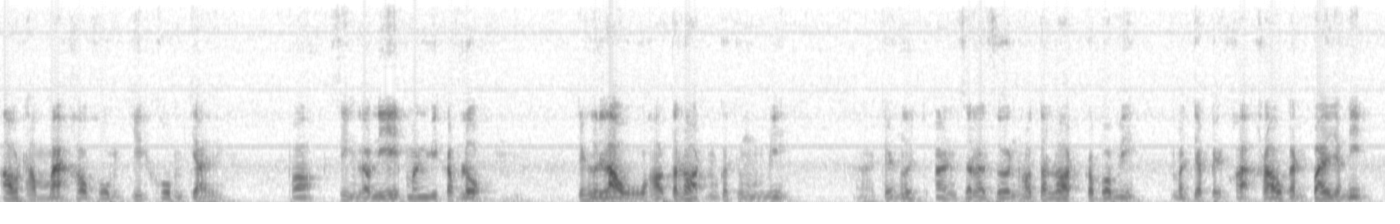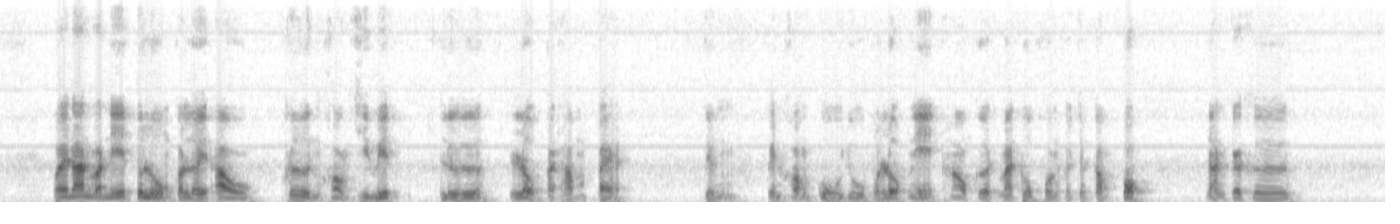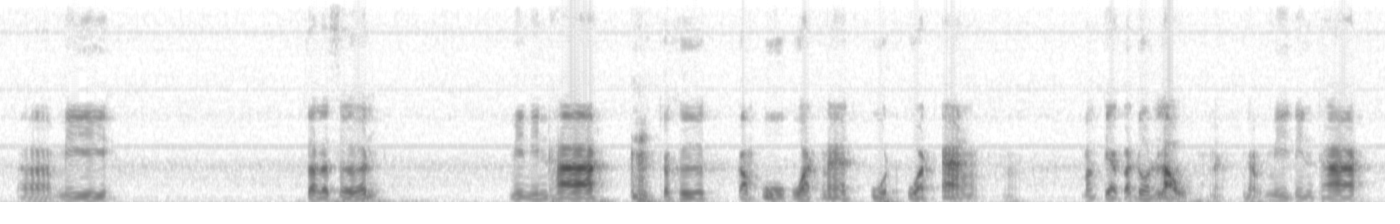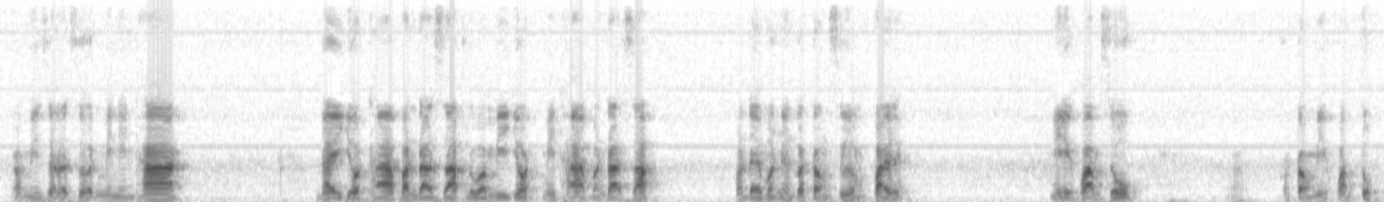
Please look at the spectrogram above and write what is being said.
เอาธรรมะเข้าข่มจิตข่มใจ เพราะสิ่งเหล่านี้มันมีกับโลก จะฮื้เล่าเฮาตลอดมันก็ถึงมีจะฮื้อันสรรเสริญเฮาตลอดก็บ่มี มันจะเป็นคละเคล้ากันไปอย่างนี้ เพราะนั้นวันนี้ตุลุงก็เลยเอาคลื่นของชีวิต หรือโลกกระทำแปดจึง เป็นของกูอยู่บนโลกนี้เฮาเกิดมาทุกคนก็จะต้องพบ นั่นก็คืออมีสรรเสริญ มีนินทา ก็คือกำอูอวดแน่อวดอวดอ้าง บางเตียก็โดนเล่านะนะมีนินทาอ่ามีสรรเสริญ มีนินทา ได้ยศถาบรรดาศักดิ์หรือว่ามียศมีถาบรรดาศักดิ์วันใดวันหนึ่งก็ต้องเสื่อมไป มีความสุข ก็ต้องมีความทุกข์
